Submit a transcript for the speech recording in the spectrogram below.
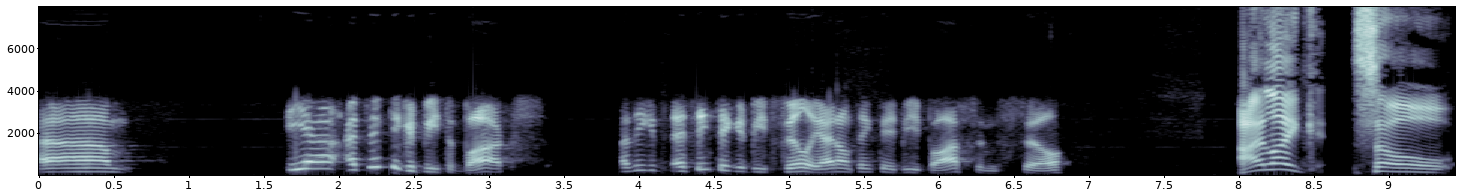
Um, yeah, I think they could beat the Bucks. I think I think they could beat Philly. I don't think they'd beat Boston still. I like so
